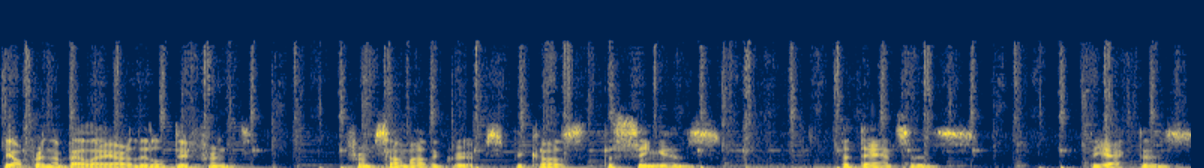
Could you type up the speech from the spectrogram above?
The opera and the ballet are a little different from some other groups because the singers, the dancers, the actors,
